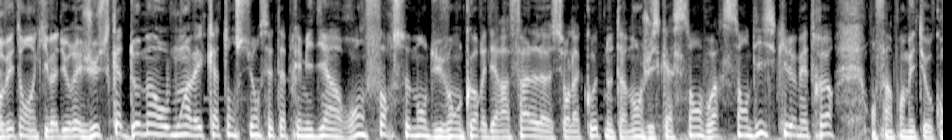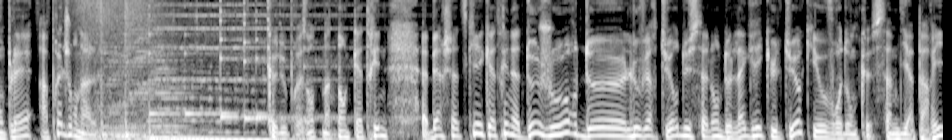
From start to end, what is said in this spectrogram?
Mauvais temps hein, qui va durer jusqu'à demain au moins avec attention cet après-midi un renforcement du vent encore et des rafales sur la côte notamment jusqu'à 100 voire 110 km heure. On fait un point météo complet après le journal que nous présente maintenant Catherine Berchatsky. Et Catherine, à deux jours de l'ouverture du Salon de l'Agriculture qui ouvre donc samedi à Paris,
